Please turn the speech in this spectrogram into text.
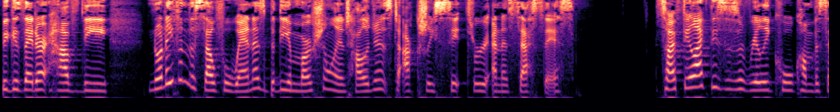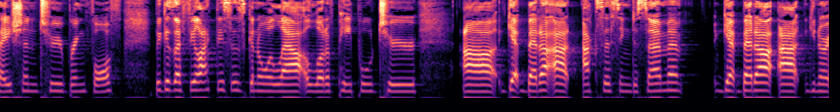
because they don't have the not even the self-awareness but the emotional intelligence to actually sit through and assess this so I feel like this is a really cool conversation to bring forth because I feel like this is going to allow a lot of people to uh, get better at accessing discernment, get better at you know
